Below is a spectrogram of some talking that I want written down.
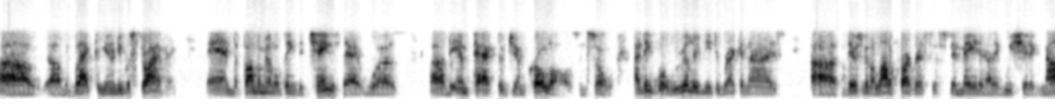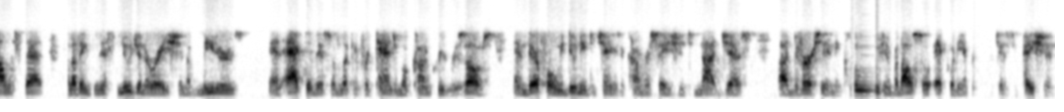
uh, the Black community was thriving. And the fundamental thing that changed that was uh, the impact of Jim Crow laws. And so I think what we really need to recognize uh, there's been a lot of progress that's been made, and I think we should acknowledge that. But I think this new generation of leaders and activists are looking for tangible, concrete results. And therefore, we do need to change the conversation to not just uh, diversity and inclusion, but also equity and participation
